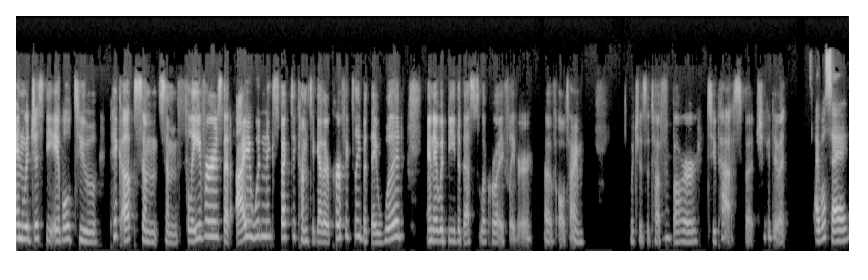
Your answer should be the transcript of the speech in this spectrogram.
and would just be able to pick up some some flavors that I wouldn't expect to come together perfectly, but they would, and it would be the best LaCroix flavor of all time, which is a tough mm. bar to pass, but she could do it. I will say,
